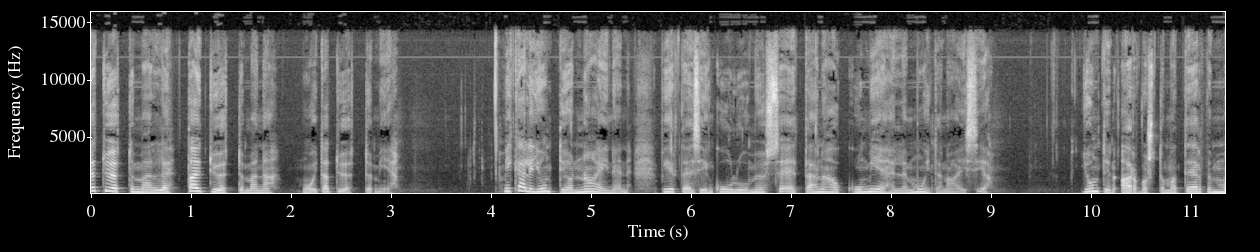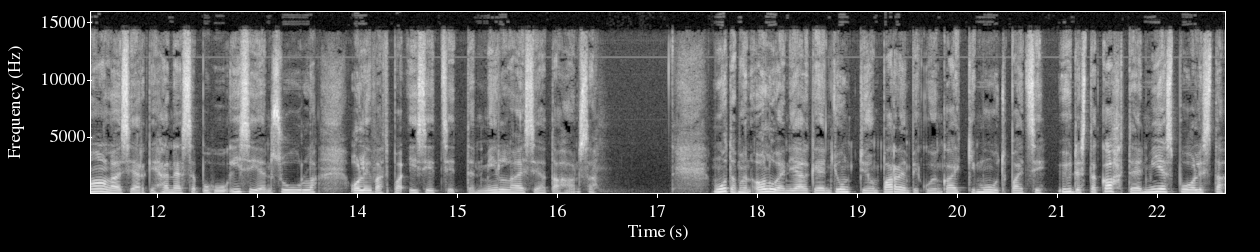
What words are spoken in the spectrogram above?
ja työttömälle tai työttömänä muita työttömiä. Mikäli Juntti on nainen, piirteisiin kuuluu myös se, että hän haukkuu miehelle muita naisia. Juntin arvostama terve maalaisjärki hänessä puhuu isien suulla, olivatpa isit sitten millaisia tahansa. Muutaman oluen jälkeen Juntti on parempi kuin kaikki muut, paitsi yhdestä kahteen miespuolista.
